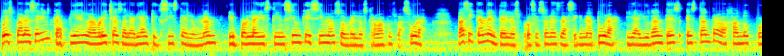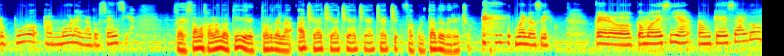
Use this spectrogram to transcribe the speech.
Pues para hacer hincapié en la brecha salarial que existe en la UNAM y por la distinción que hicimos sobre los trabajos basura. Básicamente los profesores de asignatura y ayudantes están trabajando por puro amor a la docencia. Te estamos hablando a ti, director de la HHHHH Facultad de Derecho. bueno, sí. Pero como decía, aunque es algo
